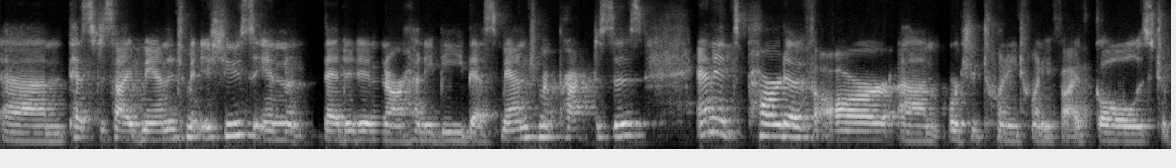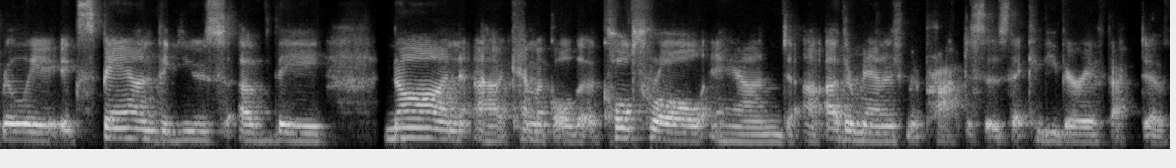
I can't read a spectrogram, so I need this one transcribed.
um, pesticide management issues embedded in our honeybee best management practices. And it's part of our um, Orchard 2025 goal is to really expand the use of the non-chemical, uh, the cultural and uh, other management practices that can be very effective.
